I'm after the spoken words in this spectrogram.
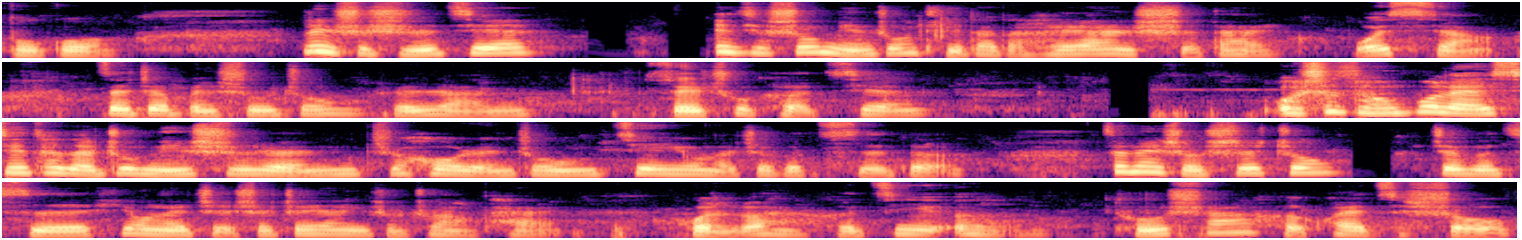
不过，历史时间以及书名中提到的黑暗时代，我想在这本书中仍然随处可见。我是从布雷希特的著名诗人之后人中借用了这个词的。在那首诗中，这个词用来指示这样一种状态：混乱和饥饿，屠杀和刽子手。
